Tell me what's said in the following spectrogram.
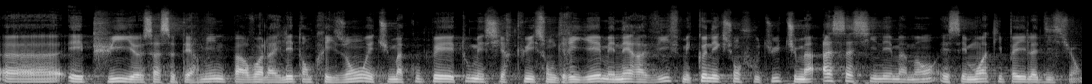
Euh, et puis euh, ça se termine par voilà, il est en prison et tu m'as coupé, tous mes circuits sont grillés, mes nerfs à vif, mes connexions foutues, tu m'as assassiné maman et c'est moi qui paye l'addition.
